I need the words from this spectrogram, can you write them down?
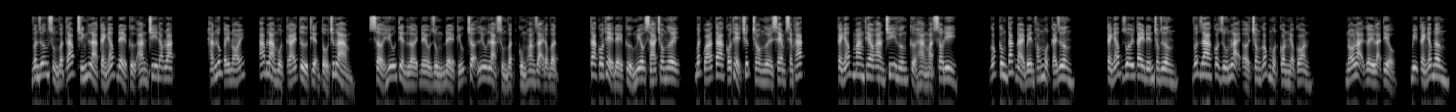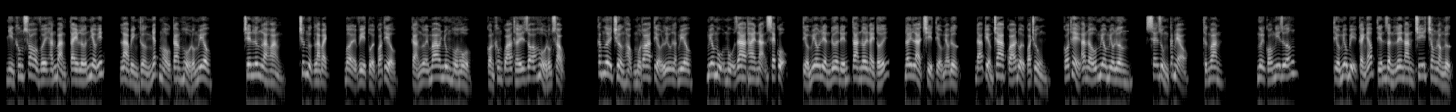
Vân dưỡng sủng vật áp chính là cảnh ấp để cử an chi đạo loạn. Hắn lúc ấy nói, áp là một cái từ thiện tổ chức làm, sở hữu tiền lợi đều dùng để cứu trợ lưu lạc sủng vật cùng hoang dại động vật. Ta có thể để cử miêu xá cho ngươi, bất quá ta có thể trước cho ngươi xem xem khác. Cảnh ấp mang theo an chi hướng cửa hàng mặt sau đi. Góc công tác đài bên phóng một cái dương. Cảnh ấp rôi tay đến trong giường, vớt ra có rúm lại ở trong góc một con mèo con. Nó lại gầy lại tiểu, bị cảnh ấp nâng, nhìn không so với hắn bàn tay lớn nhiều ít, là bình thường nhất màu cam hổ đốm miêu. Trên lưng là hoàng, trước ngực là bạch, bởi vì tuổi quá tiểu, cả người mau nhung hồ hồ, còn không quá thấy rõ hổ đốm sọc. Các ngươi trường học một toa tiểu lưu lạc miêu, miêu mụ mụ ra thai nạn xe cộ, tiểu miêu liền đưa đến ta nơi này tới, đây là chỉ tiểu mèo được, đã kiểm tra quá đuổi quá trùng, có thể ăn ấu miêu miêu lương, sẽ dùng cắt mèo, thức ngoan. Người có nghĩ dưỡng. Tiểu miêu bị cảnh ấp tiến dần lên An chỉ trong lòng ngực.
